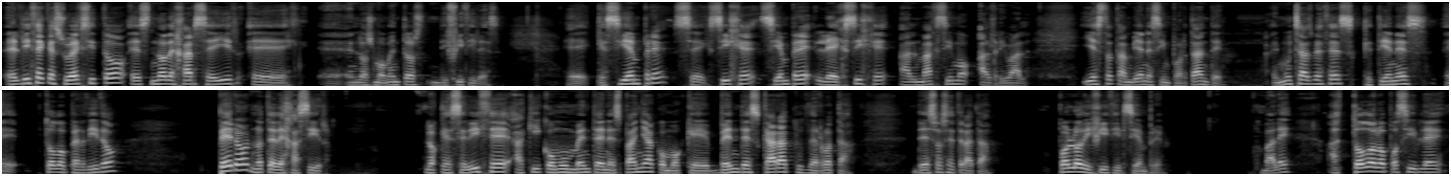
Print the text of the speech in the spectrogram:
él dice que su éxito es no dejarse ir eh, eh, en los momentos difíciles. Eh, que siempre se exige, siempre le exige al máximo al rival. Y esto también es importante. Hay muchas veces que tienes todo perdido, pero no te dejas ir lo que se dice aquí comúnmente en España como que vendes cara tu derrota. De eso se trata. Ponlo difícil siempre. ¿Vale? Haz todo lo posible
